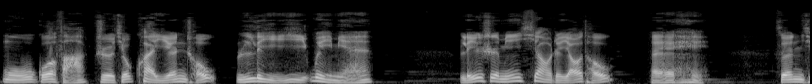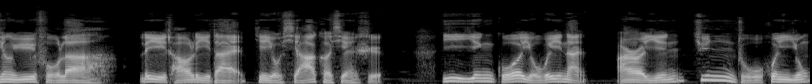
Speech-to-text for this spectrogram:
目无国法，只求快意恩仇，利益未免。”李世民笑着摇头：“哎。”孙卿迂腐了。历朝历代皆有侠客现世，一因国有危难，二因君主昏庸，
